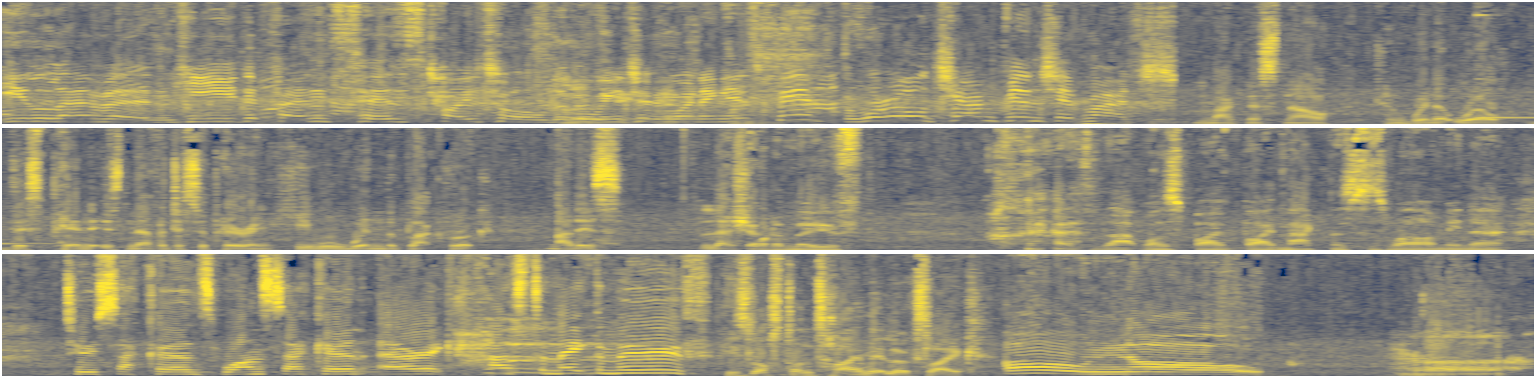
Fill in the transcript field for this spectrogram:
11. He defends his title, the Norwegian winning his fifth world championship match. Magnus now can win at will. This pin is never disappearing. He will win the black rook at his leisure. What a move. that was by, by Magnus as well. I mean, uh, Two seconds, one second. Eric has to make the move. He's lost on time, it looks like. Oh no. Uh,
